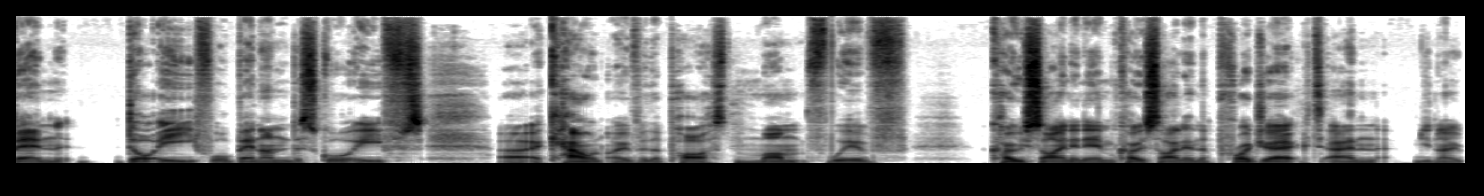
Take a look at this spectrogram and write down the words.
Ben.eth or Ben underscore ETH's uh, account over the past month with co-signing him, co-signing the project, and you know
